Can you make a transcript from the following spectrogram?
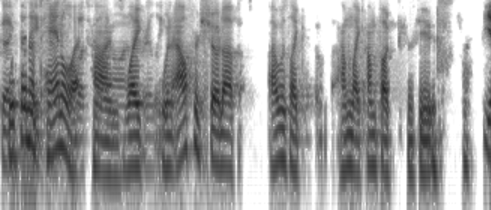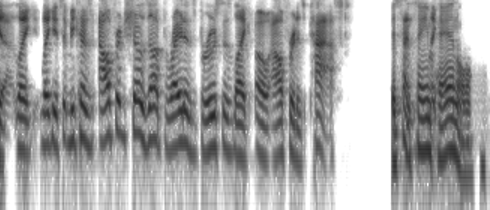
good Within a explanation as to panel at times, like really. when Alfred showed up, I was like, I'm like, I'm fucking confused. Yeah, like like it's because Alfred shows up right as Bruce is like, "Oh, Alfred is passed." It's the same like- panel.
